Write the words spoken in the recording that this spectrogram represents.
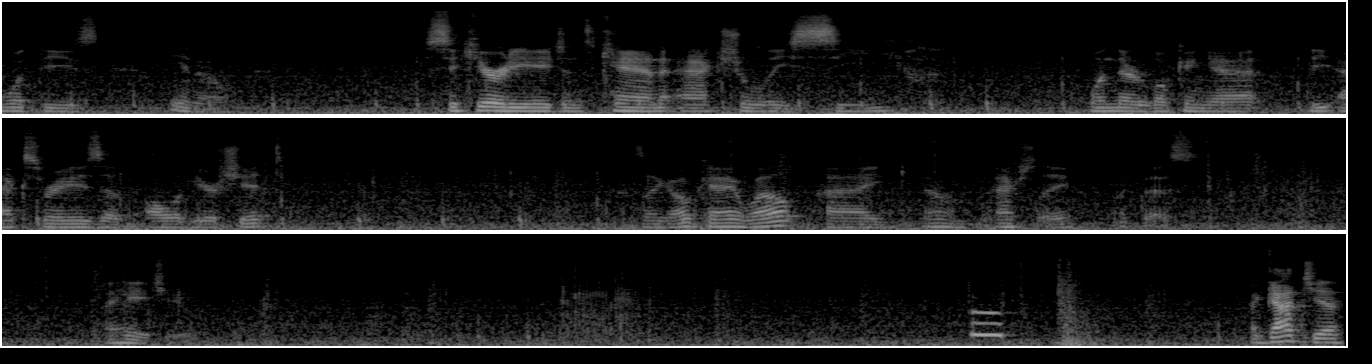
what these you know security agents can actually see when they're looking at the X-rays of all of your shit. It's like, okay, well, I oh actually, fuck this. I hate you. Boop. I got you.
